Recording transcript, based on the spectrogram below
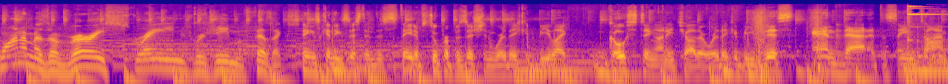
Quantum is a very strange regime of physics. Things can exist in this state of superposition where they could be like ghosting on each other, where they could be this and that at the same time.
